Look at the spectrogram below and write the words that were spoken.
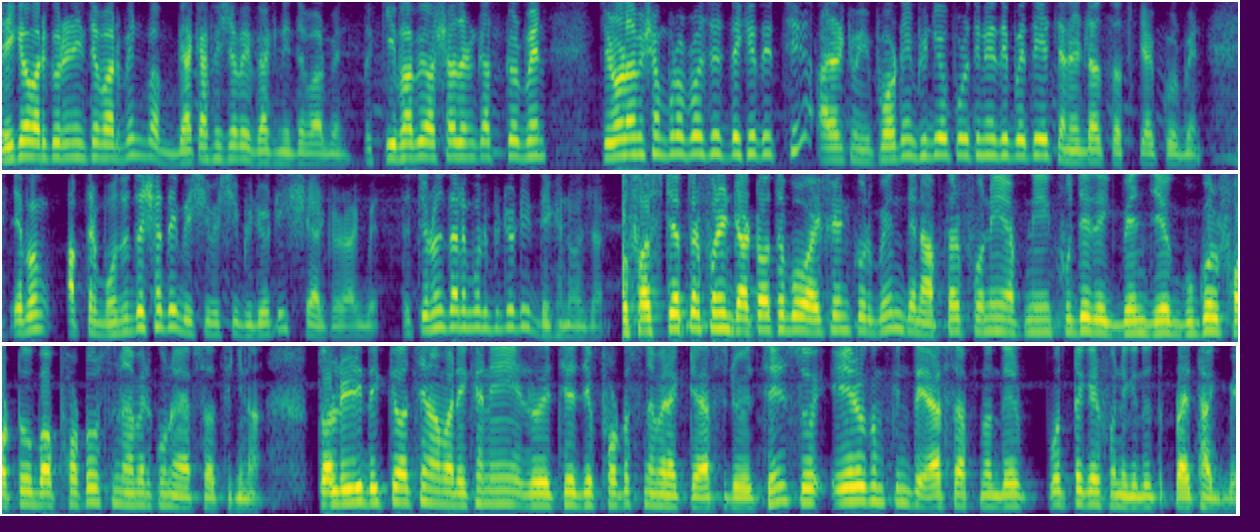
রিকভার করে নিতে পারবেন বা ব্যাকআপ হিসাবে ব্যাক নিতে পারবেন। তো কীভাবে অসাধারণ কাজ করবেন চলুন আমি সম্পূর্ণ প্রসেস দেখে দিচ্ছি। আর এরকম ইম্পর্টেন্ট ভিডিও প্রতিনিধি পেতে চ্যানেলটা সাবস্ক্রাইব করবেন এবং আপনার বন্ধুদের সাথে বেশি বেশি ভিডিওটি শেয়ার করে রাখবেন। তো চলুন তাহলে মূল ভিডিওটি দেখে নেওয়া যাক। তো ফার্স্টে আপনার ফোনে ডাটা অথবা ওয়াইফাই করবেন দেন আপনার ফোনে আপনি খুঁজে দেখবেন যে গুগল ফটো বা ফটোস নামের কোনো অ্যাপস আছে কিনা। তো অলরেডি দেখতে পাচ্ছেন আমার এখানে রয়েছে যে ফটোস নামের একটা অ্যাপস রয়েছে। সো এরকম কিন্তু অ্যাপস আপনাদের প্রত্যেকের ফোনে কিন্তু প্রায় থাকবে।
